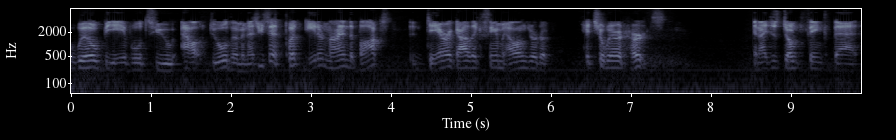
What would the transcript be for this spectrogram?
will be able to outduel them. And as you said, put eight or nine in the box, dare a guy like Sam Ehlinger to hit you where it hurts. And I just don't think that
